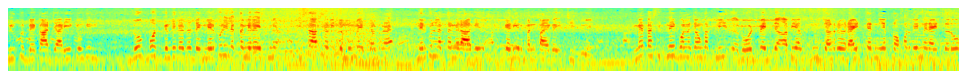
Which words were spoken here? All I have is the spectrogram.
बिल्कुल बेकार जा रही है, क्योंकि लोग बहुत गंदी नज़र देख, मेरे को नहीं लगता मेरा इसमें, जिस हिसाब से अभी जम्मू में चल रहा है, मेरे को नहीं लगता मेरा आगे करियर बन पाएगा इस चीज़ में। मैं बस इतना ही बोलना चाहूँगा प्लीज़ रोड पे अभी तुम चल रहे हो राइड करनी है प्रॉपर वे में राइड करो।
